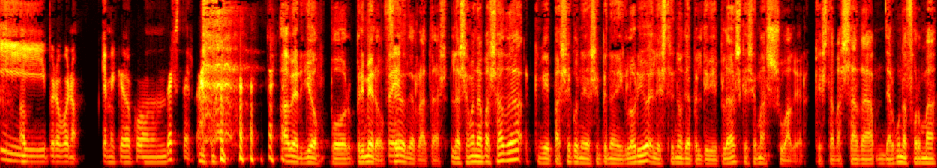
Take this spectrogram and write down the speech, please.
Y, pero bueno, que me quedo con Dexter. A ver, yo, por primero, Feo de Ratas. La semana pasada, que pasé con ella sin pena ni glorio, el estreno de Apple TV Plus que se llama Swagger, que está basada de alguna forma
